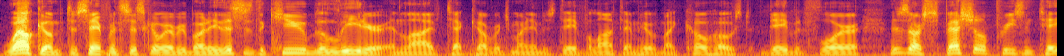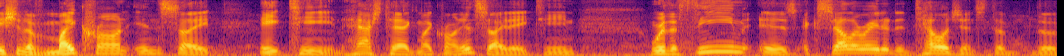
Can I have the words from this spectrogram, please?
Welcome to San Francisco, everybody. This is theCUBE, the leader in live tech coverage. My name is Dave Vellante. I'm here with my co-host, David Floyer. This is our special presentation of Micron Insight 18, hashtag Micron Insight 18, where the theme is accelerated intelligence, the, the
